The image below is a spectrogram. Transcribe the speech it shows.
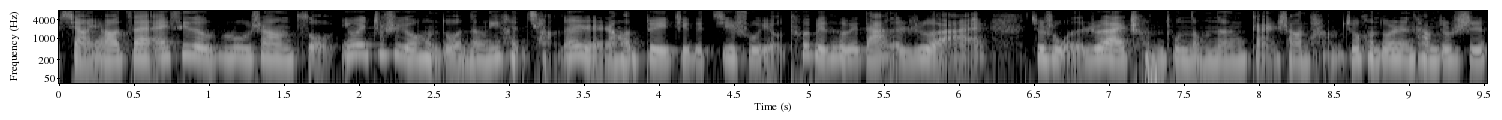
想要在 IC 的路上走，因为就是有很多能力很强的人，然后对这个技术有特别特别大的热爱，就是我的热爱程度能不能赶上他们？就很多人他们就是。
